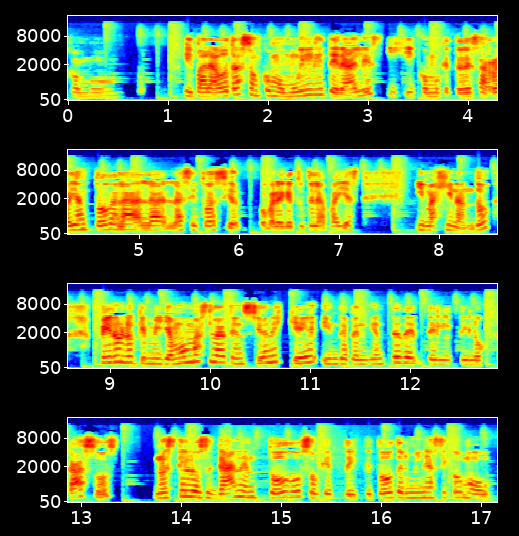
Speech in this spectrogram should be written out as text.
como... Y para otras son como muy literales y, como que te desarrollan toda la, la, situación, o para que tú te las vayas imaginando. Pero lo que me llamó más la atención es que independiente de, los casos, no es que los ganen todos o que, que, todo termine así como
